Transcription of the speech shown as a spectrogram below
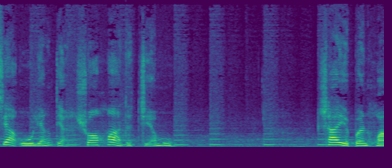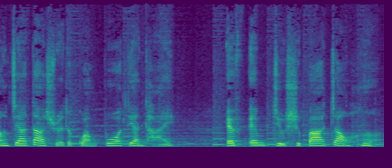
下午两点说话的节目。沙也本皇家大学的广播电台，FM 九十八兆赫。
